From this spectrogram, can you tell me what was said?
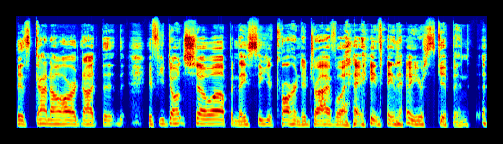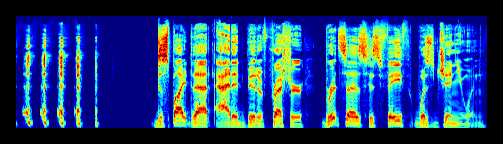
it's kind of hard not to if you don't show up and they see your car in the driveway, they know you're skipping. Despite that added bit of pressure, Britt says his faith was genuine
